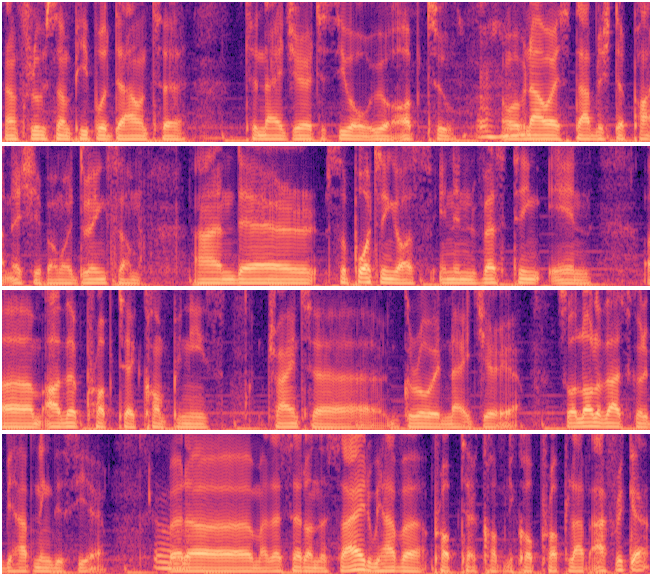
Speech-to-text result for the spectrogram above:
and flew some people down to to Nigeria to see what we were up to. Mm-hmm. And we've now established a partnership and we're doing some. And they're supporting us in investing in um, other prop tech companies trying to grow in Nigeria. So a lot of that's going to be happening this year. Oh. But um, as I said on the side, we have a prop tech company called PropLab Africa,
